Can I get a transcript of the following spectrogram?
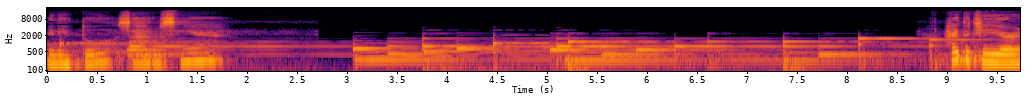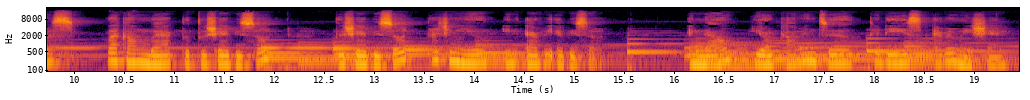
Dan itu seharusnya Hai to cheers, welcome back to Tushy episode. Tushy episode touching you in every episode. And now you're coming to today's affirmation.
